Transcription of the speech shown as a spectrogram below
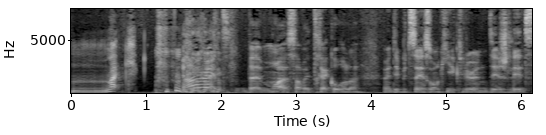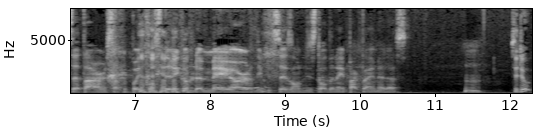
Hmm, Mike. Ben moi, ça va être très court là. Un début de saison qui inclut une dégelée de 7 à 1, ça peut pas être considéré comme le meilleur début de saison de l'histoire de l'impact en MLS. Hmm. C'est tout?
